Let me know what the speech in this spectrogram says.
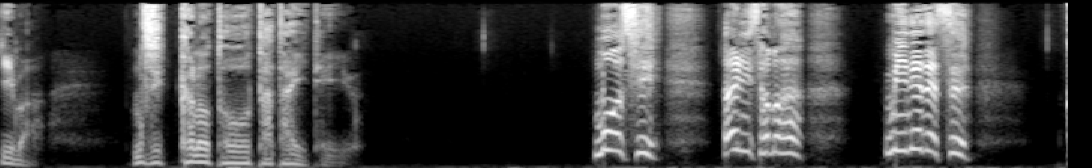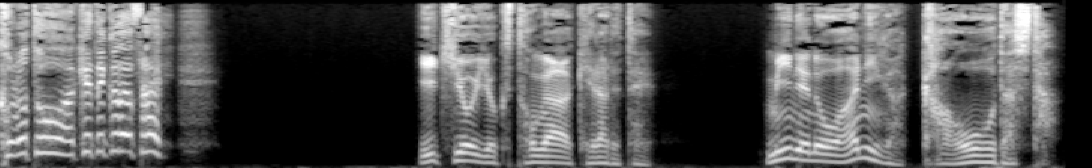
今、実家の戸を叩いている。もし、兄様、ミネですこの戸を開けてください勢いよく戸が開けられて、ミネの兄が顔を出した。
